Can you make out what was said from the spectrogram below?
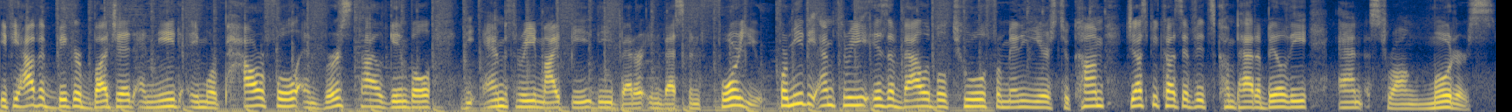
If you have a bigger budget and need a more powerful and versatile gimbal, the M3 might be the better investment for you. For me, the M3 is a valuable tool for many years to come just because of its compatibility and strong motors.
